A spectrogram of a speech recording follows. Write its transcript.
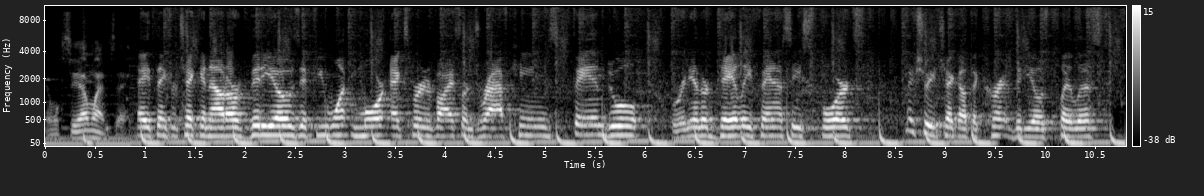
and we'll see you on Wednesday. Hey, thanks for checking out our videos. If you want more expert advice on DraftKings, FanDuel, or any other daily fantasy sports, make sure you check out the current videos playlist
